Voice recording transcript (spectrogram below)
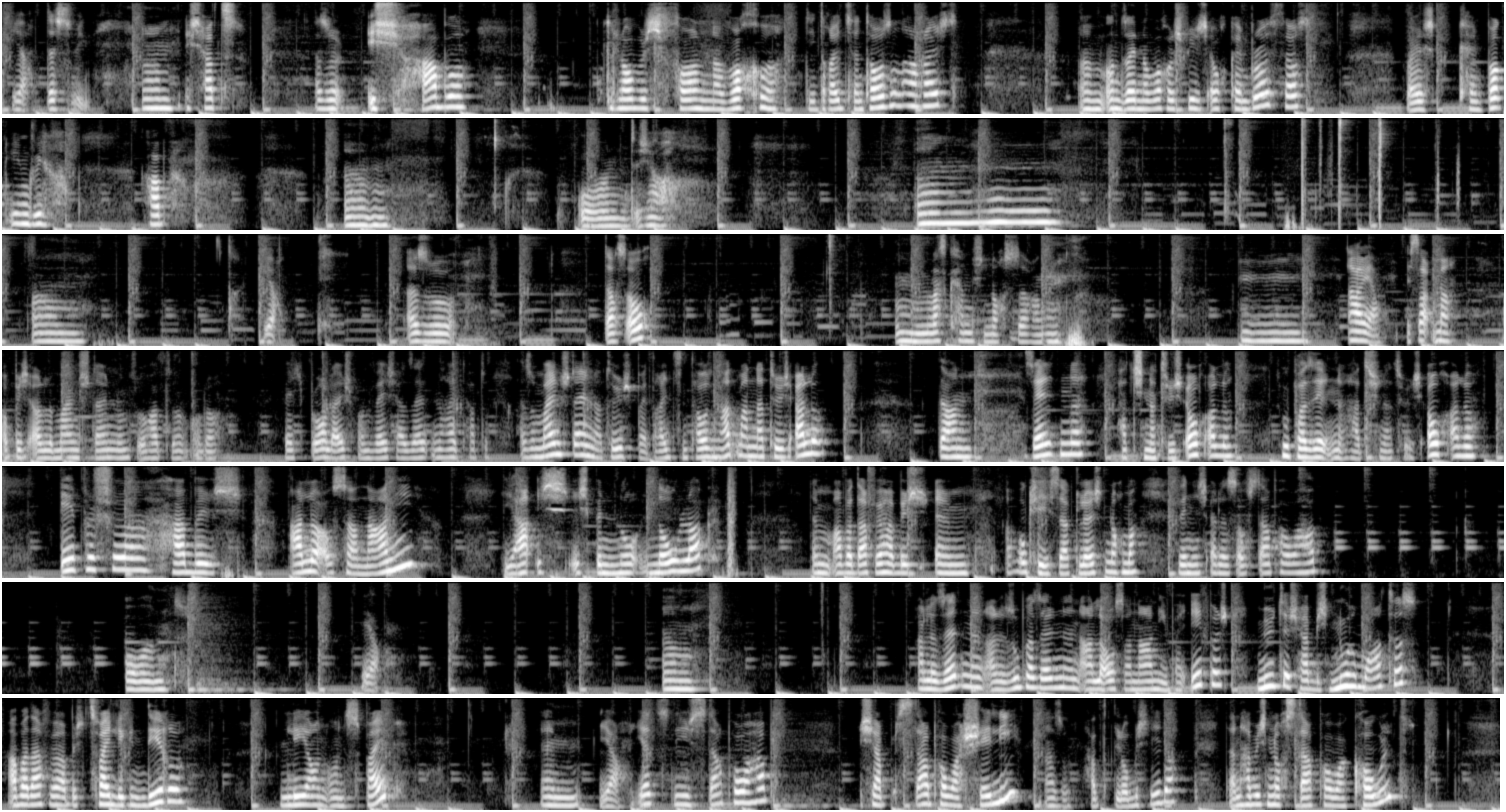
ja, deswegen. Ähm, ich hatte, also ich habe glaube ich, vor einer Woche die 13.000 erreicht. Ähm, und seit einer Woche spiele ich auch kein Brawl Stars, weil ich keinen Bock irgendwie habe. Ähm, und ja. Ähm, ähm, ja. Also das auch. Hm, was kann ich noch sagen? Hm, ah ja, ich sag mal, ob ich alle Meilensteine und so hatte oder welche Brawler ich von welcher Seltenheit hatte. Also Meilensteine natürlich bei 13.000 hat man natürlich alle. Dann seltene hatte ich natürlich auch alle. Super seltene hatte ich natürlich auch alle. Epische habe ich alle außer Nani. Ja, ich, ich bin No, no Luck. Ähm, aber dafür habe ich. Ähm, okay, ich sag gleich nochmal, wenn ich alles auf Star Power habe. Und. Ja. Ähm, alle seltenen, alle super seltenen, alle außer Nani bei episch. Mythisch habe ich nur Mortis. Aber dafür habe ich zwei legendäre. Leon und Spike. Ähm, ja, jetzt die Star Power habe. Ich habe Star Power Shelly, also hat glaube ich jeder. Dann habe ich noch Star Power Cold.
